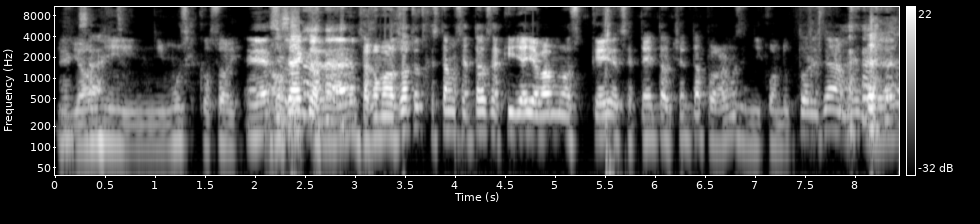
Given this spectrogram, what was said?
Y yo Exacto. ni, ni músico soy. ¿no? Exacto. O sea, como nosotros que estamos sentados aquí ya llevamos, ¿qué? 70, 80 programas y ni conductores éramos. ¿verdad?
